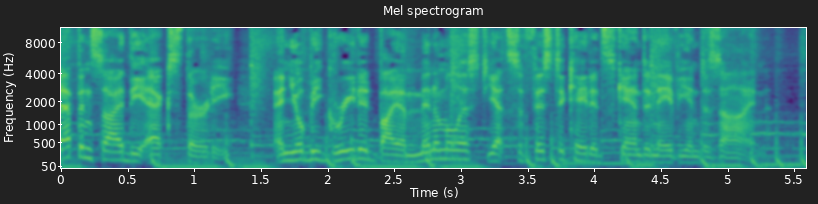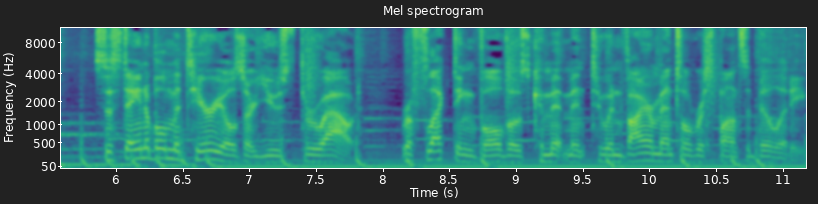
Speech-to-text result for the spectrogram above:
Step inside the EX30, and you'll be greeted by a minimalist yet sophisticated Scandinavian design. Sustainable materials are used throughout, reflecting Volvo's commitment to environmental responsibility.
